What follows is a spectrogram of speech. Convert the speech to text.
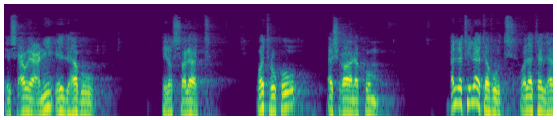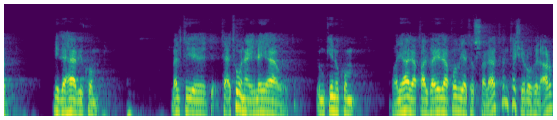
اسعوا يعني اذهبوا إلى الصلاة. واتركوا أشغالكم. التي لا تفوت ولا تذهب بذهابكم بل تأتون إليها يمكنكم ولهذا قال فإذا قضيت الصلاة فانتشروا في الأرض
